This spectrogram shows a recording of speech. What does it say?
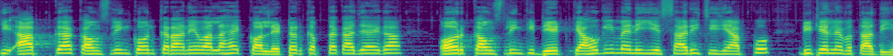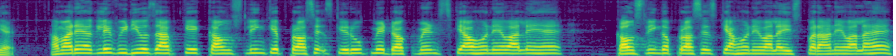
कि आपका काउंसलिंग कौन कराने वाला है कॉल लेटर कब तक आ जाएगा और काउंसलिंग की डेट क्या होगी। मैंने ये सारी चीज़ें आपको डिटेल में बता दी है। हमारे अगले वीडियोज़ आपके काउंसलिंग के प्रोसेस के रूप में डॉक्यूमेंट्स क्या होने वाले हैं काउंसलिंग का प्रोसेस क्या होने वाला है, इस पर आने वाला है।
